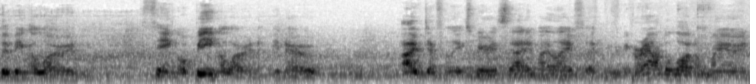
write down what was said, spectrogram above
living alone thing or being alone. You know, I've definitely experienced that in my life, like moving around a lot on my own.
